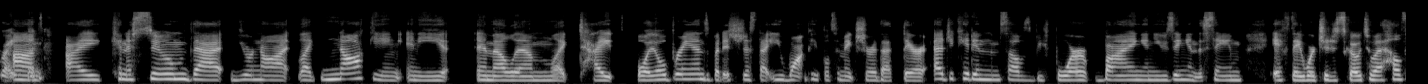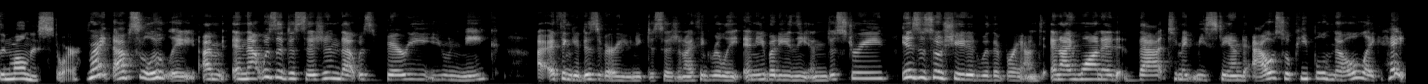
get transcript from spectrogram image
Right. Um, I can assume that you're not like knocking any MLM like type oil brands, but it's just that you want people to make sure that they're educating themselves before buying and using, and the same if they were to just go to a health and wellness store. Right, absolutely. Um, and that was a decision that was very unique I think it is a very unique decision. I think really anybody in the industry is associated with a brand. And I wanted that to make me stand out so people know, like, hey,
